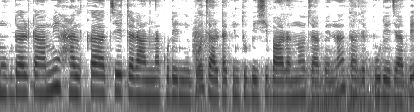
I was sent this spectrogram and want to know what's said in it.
মুগ ডালটা আমি হালকা আছে এটা রান্না করে নেব। জালটা কিন্তু বেশি বাড়ানো যাবে না, তাহলে পুড়ে যাবে।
